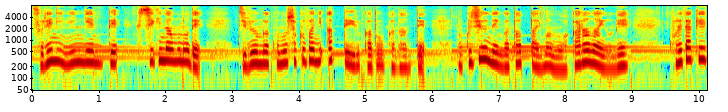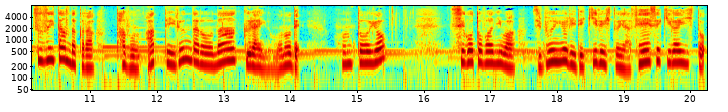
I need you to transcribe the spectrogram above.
それに人間って不思議なもので自分がこの職場に合っているかどうかなんて60年が経った今もわからないのね。これだけ続いたんだから多分合っているんだろうなぐらいのもので。本当よ。仕事場には自分よりできる人や成績がいい人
